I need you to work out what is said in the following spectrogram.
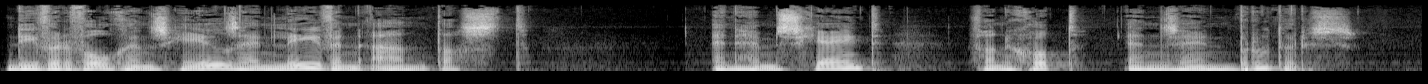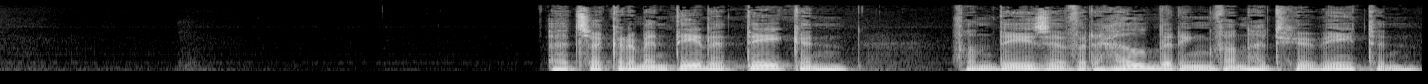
die vervolgens heel zijn leven aantast en hem scheidt van God en zijn broeders. Het sacramentele teken van deze verheldering van het geweten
